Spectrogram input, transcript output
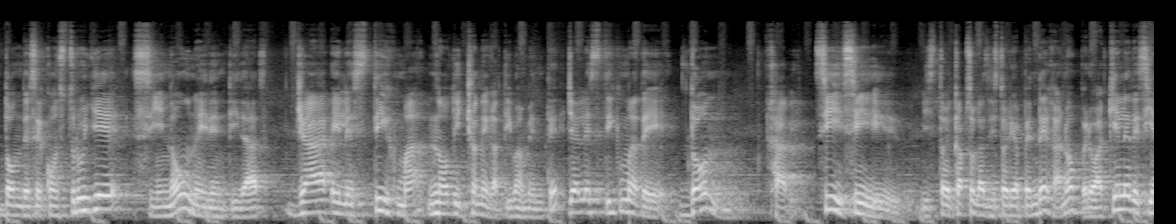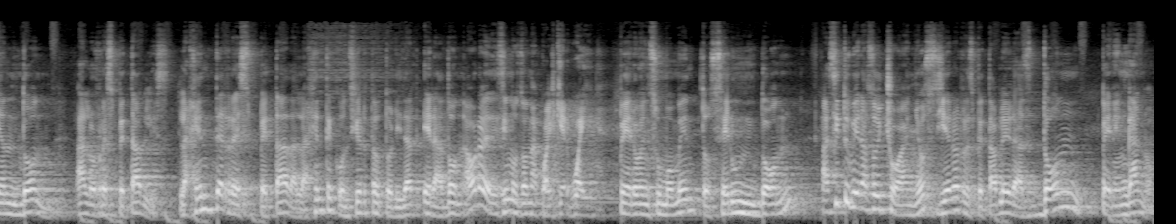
donde se construye, si no una identidad, ya el estigma, no dicho negativamente, ya el estigma de Don Javi. Sí, sí, cápsulas de historia pendeja, ¿no? Pero ¿a quién le decían don? A los respetables. La gente respetada, la gente con cierta autoridad era don. Ahora le decimos don a cualquier güey. Pero en su momento, ser un don, así tuvieras ocho años, si eras respetable, eras don perengano.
